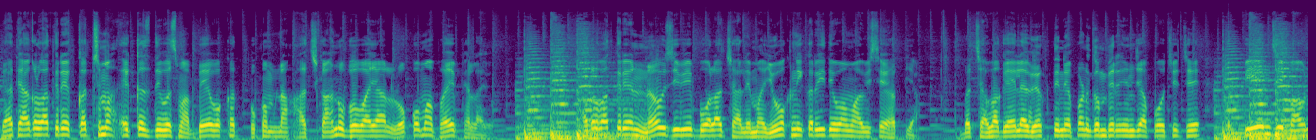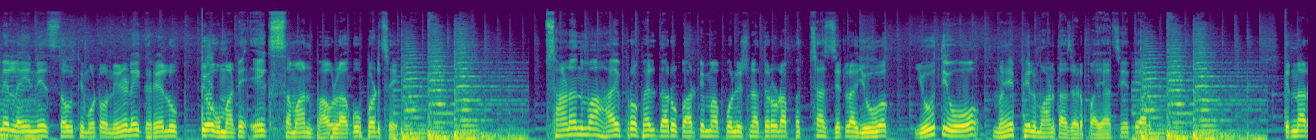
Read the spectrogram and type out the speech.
ત્યાંથી આગળ વાત કરીએ કચ્છમાં એક જ દિવસમાં બે વખત ભૂકંપના આંચકા અનુભવાયા, લોકોમાં ભય ફેલાયો. આગળ વાત કરીએ નવજીવી બોલાચાલીમાં યુવકની કરી દેવામાં આવી છે હત્યા. બચાવવા ગયેલા વ્યક્તિને પણ ગંભીર ઇંજા પહોંચી છે. પીએનજી ભાવને લઈને સૌથી મોટો નિર્ણય ઘરેલું ઉપયોગ માટે એક સમાન ભાવ લાગુ પડશે. સાણંદમાં હાઈ પ્રોફાઇલ દારૂ પાર્ટીમાં પોલીસના દરોડા પચાસ જેટલા યુવક, યુવતીઓ મહેફિલ માણતા ઝડપાયા છે. ત્યારે ગિરનાર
